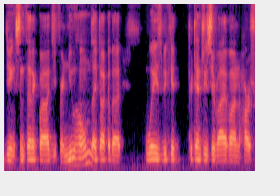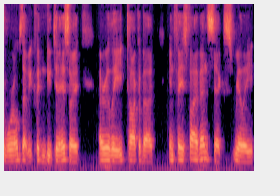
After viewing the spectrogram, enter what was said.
doing synthetic biology for new homes. I talk about ways we could potentially survive on harsh worlds that we couldn't do today. So i, I really talk about in phase five and six really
